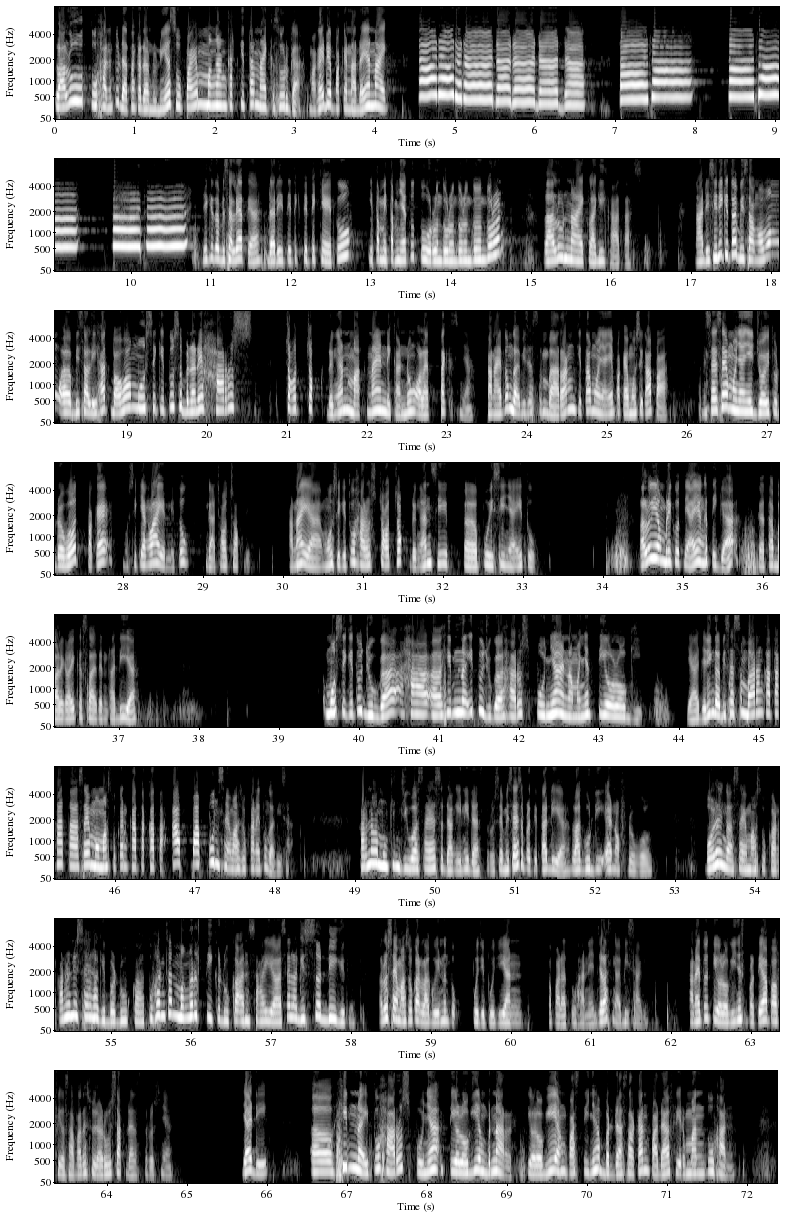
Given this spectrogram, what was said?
lalu Tuhan itu datang ke dalam dunia supaya mengangkat kita naik ke surga. Makanya dia pakai nadanya naik. Da da da da da da da da da. Jadi kita bisa lihat ya dari titik-titiknya itu hitam-hitamnya itu turun turun turun turun turun lalu naik lagi ke atas. Nah, di sini kita bisa ngomong uh, bisa lihat bahwa musik itu sebenarnya harus cocok dengan makna yang dikandung oleh teksnya. Karena itu nggak bisa sembarang kita mau nyanyi pakai musik apa. Misalnya saya mau nyanyi Joy to the World pakai musik yang lain, itu nggak cocok gitu. Karena ya musik itu harus cocok dengan si uh, puisinya itu. Lalu yang berikutnya, yang ketiga, kita balik lagi ke slide yang tadi ya. Musik itu juga, ha, uh, himne itu juga harus punya namanya teologi. Ya, jadi nggak bisa sembarang kata-kata. Saya mau masukkan kata-kata apa pun saya masukkan itu nggak bisa. Karena mungkin jiwa saya sedang ini dan seterusnya. Misalnya seperti tadi ya, lagu The End of the World. Boleh nggak saya masukkan? Karena ini saya lagi berduka. Tuhan kan mengerti kedukaan saya. Saya lagi sedih gitu. Lalu saya masukkan lagu ini untuk puji-pujian kepada Tuhan. Ya jelas nggak bisa gitu. Karena itu teologinya seperti apa, filsafatnya sudah rusak dan seterusnya. Jadi, uh, himne itu harus punya teologi yang benar. Teologi yang pastinya berdasarkan pada firman Tuhan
